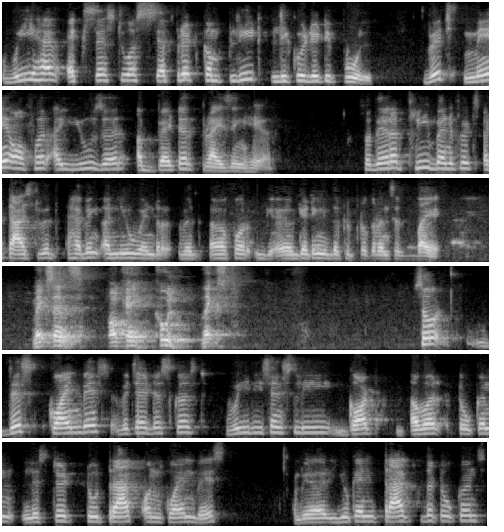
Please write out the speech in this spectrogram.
we have access to a separate complete liquidity pool, which may offer a user a better pricing here. So there are three benefits attached with having a new vendor with uh, for uh, getting the cryptocurrencies by. Makes sense. Okay, cool. Next. So this Coinbase, which I discussed, we recently got our token listed to track on Coinbase, where you can track the tokens,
